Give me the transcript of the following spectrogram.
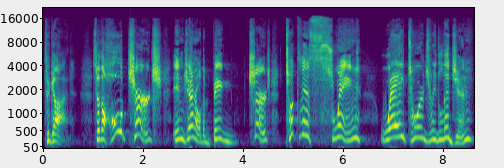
to God. So the whole church in general, the big church, took this swing way towards religion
